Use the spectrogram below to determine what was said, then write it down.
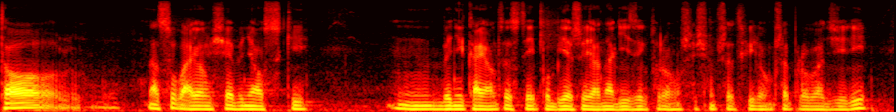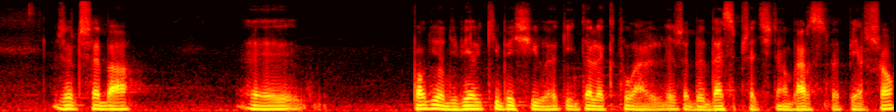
to nasuwają się wnioski mm, wynikające z tej pobieżej analizy, którą żeśmy przed chwilą przeprowadzili, że trzeba y, podjąć wielki wysiłek intelektualny, żeby wesprzeć tę warstwę pierwszą.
